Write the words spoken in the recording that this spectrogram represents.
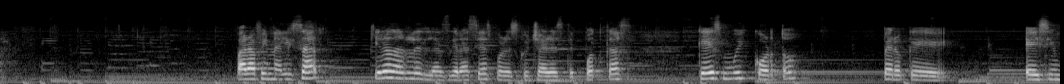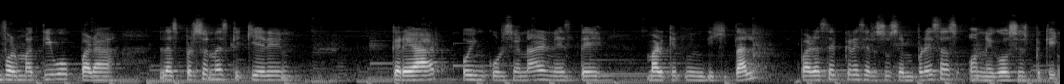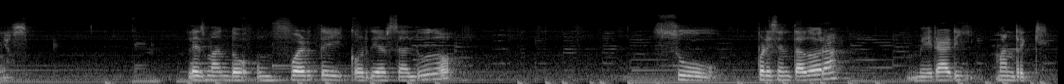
Para finalizar, quiero darles las gracias por escuchar este podcast que es muy corto, pero que es informativo para las personas que quieren crear o incursionar en este marketing digital para hacer crecer sus empresas o negocios pequeños. Les mando un fuerte y cordial saludo su presentadora Merari Manrique.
